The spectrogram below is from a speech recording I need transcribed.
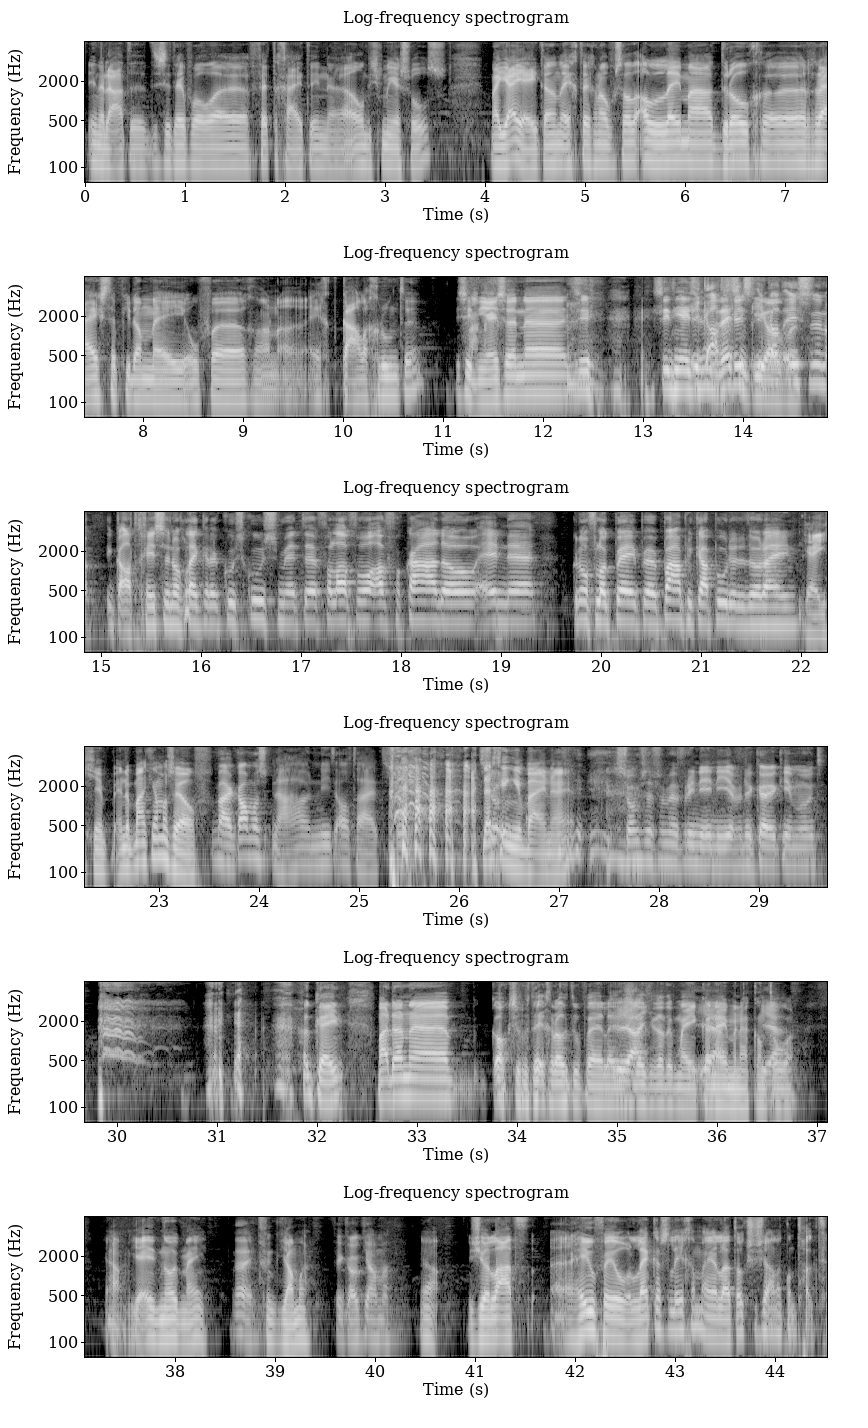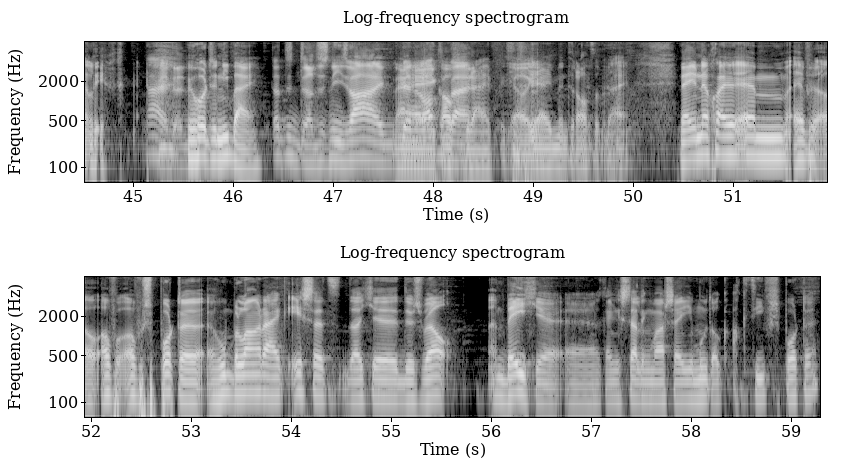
inderdaad, eh, er zit heel veel eh, vettigheid in, al die smeersels. Maar jij eet dan echt tegenovergesteld alleen maar droge rijst heb je dan mee of gewoon echt kale groenten. Er zit niet eens een, er zit, zit niet eens Ik een gisteren, dressingkie ik, had gisteren, ik had gisteren nog lekkere couscous met falafel, avocado en knoflookpeper, paprika poeder er doorheen. Jeetje, en dat maak je allemaal zelf. Maar ik allemaal... Nou, niet altijd. Soms, Daar ging je bijna, hè? soms even mijn vriendin die even de keuken in moet. Oké, maar dan eh kook ze meteen grote hoeveelheden, Ja. zodat je dat ook mee kan Ja. nemen naar kantoor. Ja. je eet nooit mee. Nee, Dat vind ik jammer. vind ik ook jammer. Ja. Dus je laat eh, heel veel lekkers liggen, maar je laat ook sociale contacten liggen. Nee, Je dat, hoort er niet bij. dat, is, dat is niet waar. Ik ben er ik altijd bij. jij bent er altijd bij. Nee, nog ehm, even over, over sporten. Hoe belangrijk is het dat je dus wel een beetje... eh, kijk, de stelling was, je moet ook actief sporten.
